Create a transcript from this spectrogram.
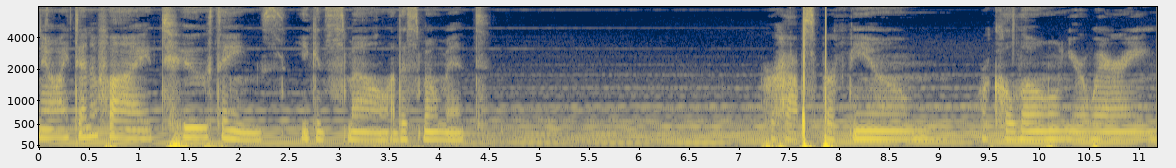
Now identify two things you can smell at this moment. Perhaps perfume or cologne you're wearing.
